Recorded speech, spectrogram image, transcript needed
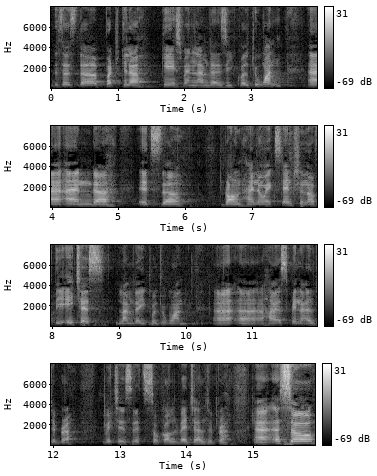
this is the particular case when lambda is equal to 1. Uh, and uh, it's the Brown-Henneaux extension of the HS lambda equal to 1 uh, uh, higher spin algebra, which is its so-called wedge algebra. Uh, so,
